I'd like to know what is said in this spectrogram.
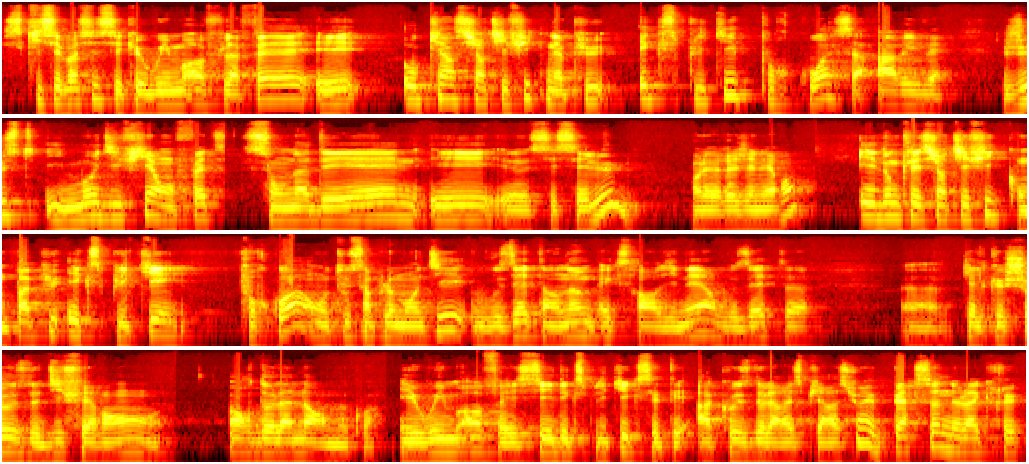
ce qui s'est passé, c'est que Wim Hof l'a fait et aucun scientifique n'a pu expliquer pourquoi ça arrivait. Juste, il modifiait en fait son ADN et euh, ses cellules en les régénérant. Et donc les scientifiques qui n'ont pas pu expliquer pourquoi ont tout simplement dit vous êtes un homme extraordinaire, vous êtes euh, euh, quelque chose de différent, hors de la norme quoi. Et Wim Hof a essayé d'expliquer que c'était à cause de la respiration et personne ne l'a cru.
